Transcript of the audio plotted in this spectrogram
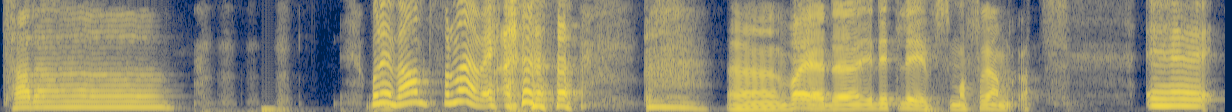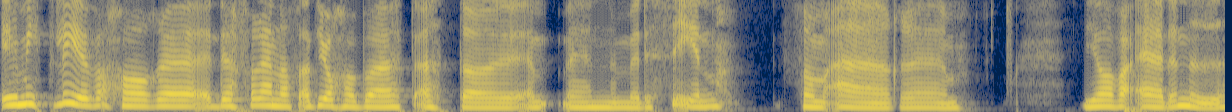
Tada! Och det var allt för den här veckan. Eh, vad är det i ditt liv som har förändrats? Eh, I mitt liv har eh, det förändrats att jag har börjat äta en, en medicin som är, ja vad är det nu?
